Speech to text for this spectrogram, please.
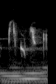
Música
